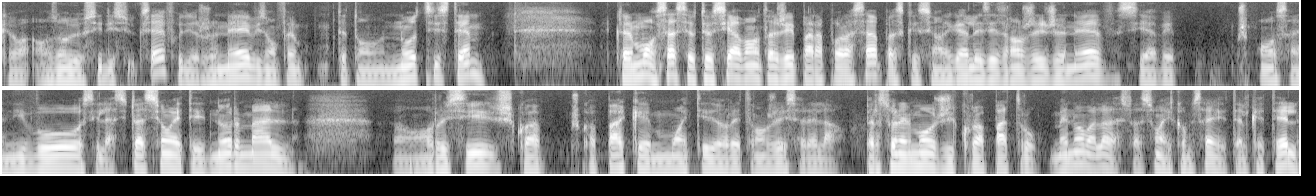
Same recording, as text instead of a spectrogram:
qui ont eu aussi des succès, il faut dire Genève, ils ont fait peut-être un autre système. Clairement, ça c'est aussi avantagé par rapport à ça parce que si on regarde les étrangers de Genève, s'il y avait, je pense, un niveau, si la situation était normale en Russie, je ne crois, je crois pas que moitié de étrangers seraient là. Personnellement, je n'y crois pas trop. Mais non, voilà, la situation est comme ça, est telle que telle.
